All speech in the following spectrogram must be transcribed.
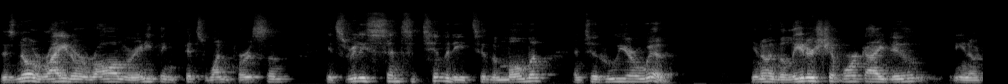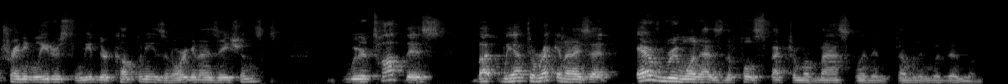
There's no right or wrong or anything fits one person. It's really sensitivity to the moment and to who you're with. You know, in the leadership work I do, you know, training leaders to lead their companies and organizations, we're taught this but we have to recognize that everyone has the full spectrum of masculine and feminine within them.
